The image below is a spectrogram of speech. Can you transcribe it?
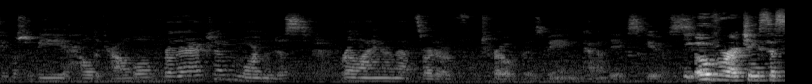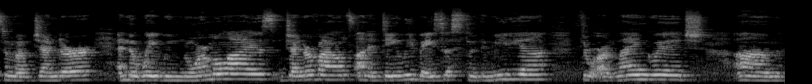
people should be held accountable for their actions more than just relying on that sort of trope as being kind of the excuse. The overarching system of gender and the way we normalize gender violence on a daily basis through the media, through our language, um,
